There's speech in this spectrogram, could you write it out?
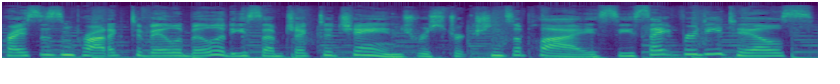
Prices and product availability subject to change. Restrictions apply. See site for details.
